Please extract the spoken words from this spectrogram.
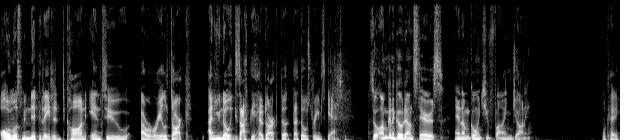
almost manipulated Khan into a real dark, and you know exactly how dark th- that those dreams get. so I'm gonna go downstairs and I'm going to find Johnny. Okay.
